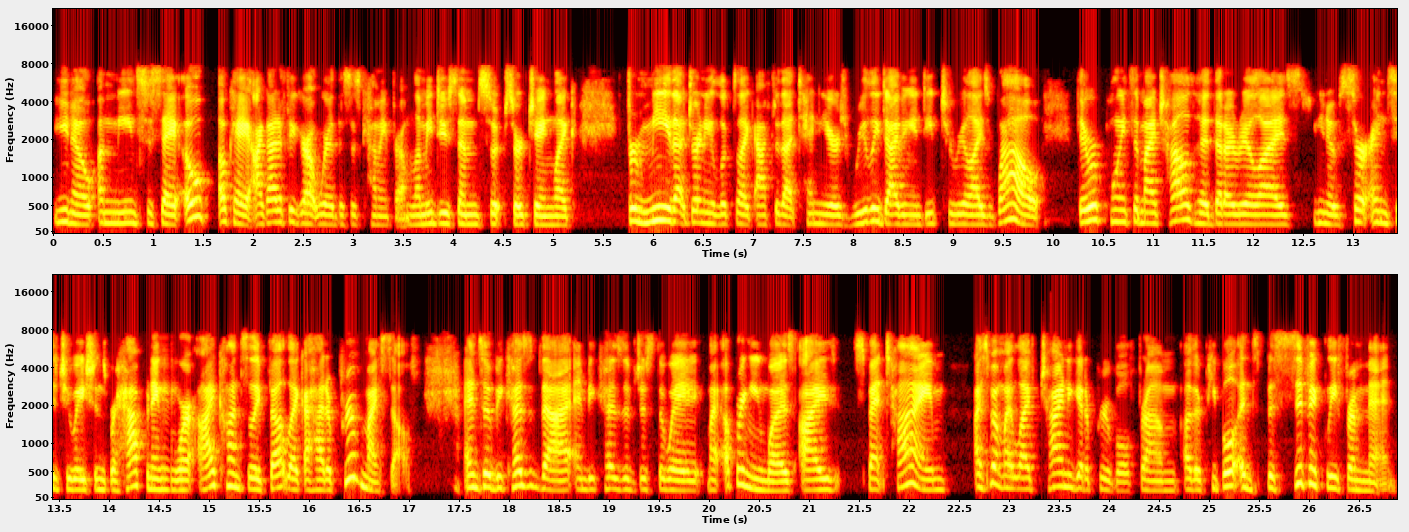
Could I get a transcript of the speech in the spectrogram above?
you know, a means to say, oh, okay, I got to figure out where this is coming from. Let me do some searching. Like for me, that journey looked like after that 10 years, really diving in deep to realize, wow, there were points in my childhood that I realized, you know, certain situations were happening where I constantly felt like I had to prove myself. And so, because of that, and because of just the way my upbringing was, I spent time I spent my life trying to get approval from other people and specifically from men.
